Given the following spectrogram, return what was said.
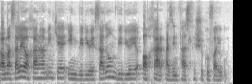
و مسئله آخر هم این که این ویدیوی صدم ویدیوی آخر از این فصل شکوفایی بود.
